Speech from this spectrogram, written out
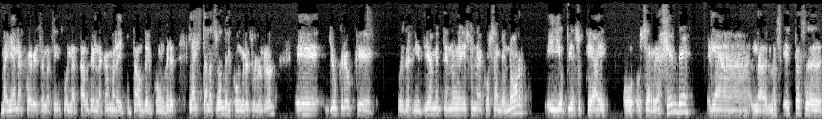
mañana jueves a las 5 de la tarde en la Cámara de Diputados del Congreso, la instalación del Congreso de la Unión, eh, yo creo que pues definitivamente no es una cosa menor y yo pienso que hay o, se reagende la, las, estas eh,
